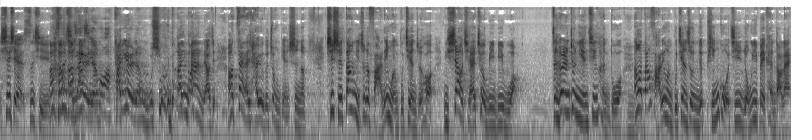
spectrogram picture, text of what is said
谢谢思琪，思琪 阅人，他。阅人无数，他应该很了解。然后再来，还有一个重点是呢，其实当你这个法令纹不见之后，你笑起来臭逼逼不，整个人就年轻很多。然后当法令纹不见的时候，你的苹果肌容易被看到，来，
